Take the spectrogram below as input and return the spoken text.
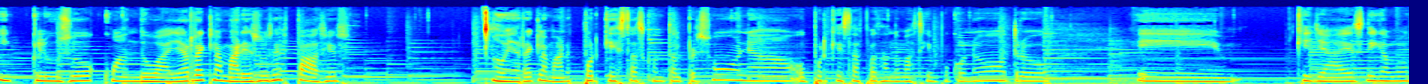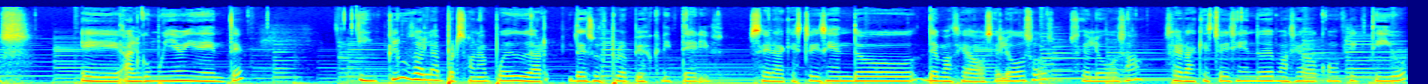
incluso cuando vaya a reclamar esos espacios, vaya a reclamar por qué estás con tal persona o por qué estás pasando más tiempo con otro, eh, que ya es, digamos, eh, algo muy evidente, incluso la persona puede dudar de sus propios criterios. ¿Será que estoy siendo demasiado celoso, celosa? ¿Será que estoy siendo demasiado conflictivo?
